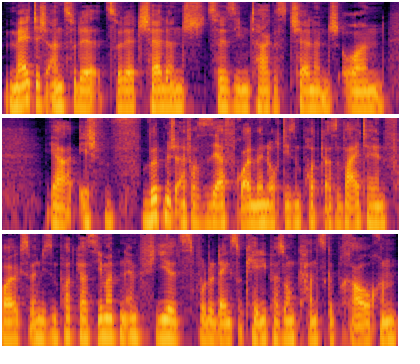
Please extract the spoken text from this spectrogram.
Melde dich an zu der, zu der Challenge, zu der 7-Tages-Challenge und ja, ich würde mich einfach sehr freuen, wenn du auch diesem Podcast weiterhin folgst, wenn du diesem Podcast jemanden empfiehlst, wo du denkst, okay, die Person kann es gebrauchen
